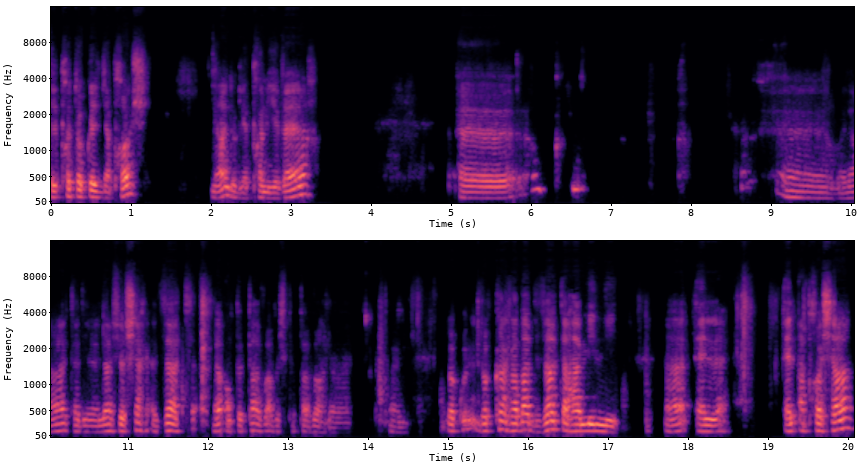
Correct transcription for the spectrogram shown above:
le, protocole d'approche. Hein, donc les premiers vers. Euh, euh, voilà, là je cherche Zat, là on peut pas voir, je peux pas voir le. Donc, donc quand Rabat Zat Aramini, hein, elle, elle approcha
